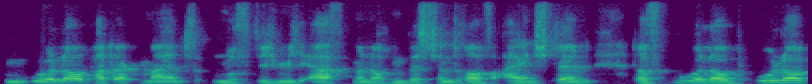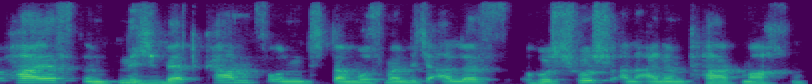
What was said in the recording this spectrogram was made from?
Im Urlaub hat er gemeint, musste ich mich erstmal noch ein bisschen darauf einstellen, dass Urlaub Urlaub heißt und nicht mhm. Wettkampf und da muss man nicht alles husch husch an einem Tag machen.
